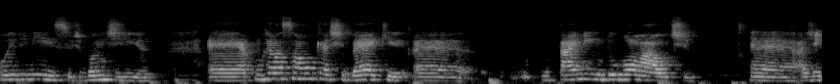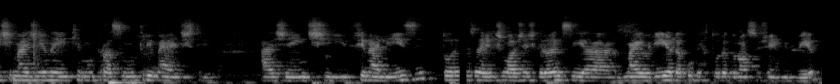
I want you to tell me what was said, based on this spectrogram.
Oi, Vinícius, bom dia. É, com relação ao cashback, é, o, timing do rollout, é, a gente imagina aí que no próximo trimestre a gente finalize todas as lojas grandes e a maioria da cobertura do nosso GMV.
